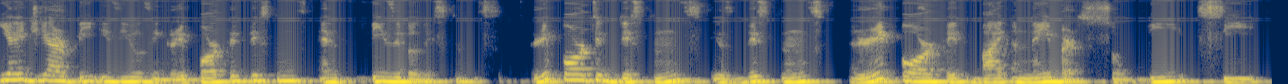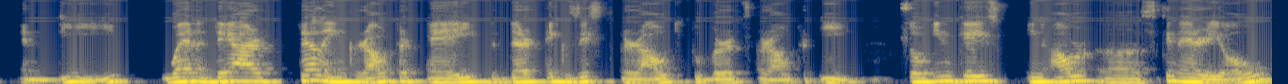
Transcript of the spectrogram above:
EIGRP is using reported distance and feasible distance. Reported distance is distance reported by a neighbor, so B, C, and D, when they are telling router A that there exists a route towards router E. So in case in our uh, scenario,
